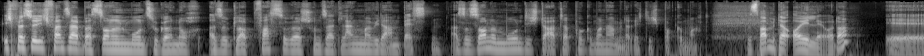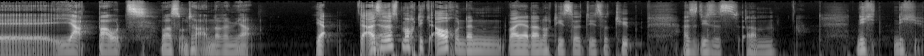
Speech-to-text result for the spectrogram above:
Ich persönlich fand es halt bei Sonnenmond sogar noch, also glaub fast sogar schon seit langem mal wieder am besten. Also Sonnenmond, die Starter-Pokémon haben mir da richtig Bock gemacht. Das war mit der Eule, oder? Äh, ja, Bautz war es unter anderem, ja. Ja, also ja. das mochte ich auch und dann war ja da noch dieser, dieser Typ, also dieses, ähm, nicht, nicht,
